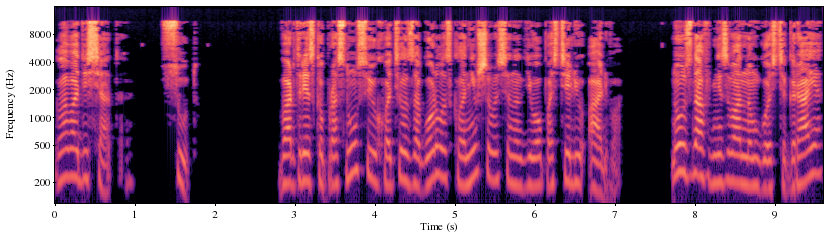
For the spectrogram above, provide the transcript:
Глава десятая. Суд. Вард резко проснулся и ухватил за горло склонившегося над его постелью Альва, но, узнав в незваном госте Грая,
